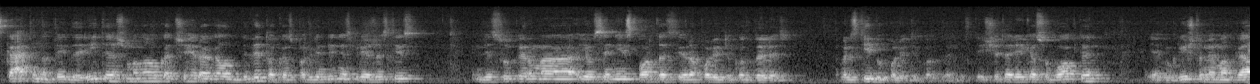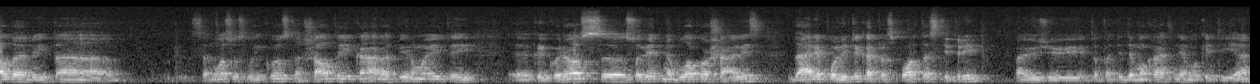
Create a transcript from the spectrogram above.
skatina tai daryti, aš manau, kad čia yra gal dvi tokios pagrindinės priežastys. Visų pirma, jau seniai sportas yra politikos dalis, valstybių politikos dalis. Tai šitą reikia suvokti, jeigu grįžtumėm atgal dar į tą senuosius laikus, tą šaltąjį karą, pirmąjį, tai kai kurios e, sovietinio bloko šalys darė politiką per sportą stipriai, pavyzdžiui, ta pati demokratinė Vokietija,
